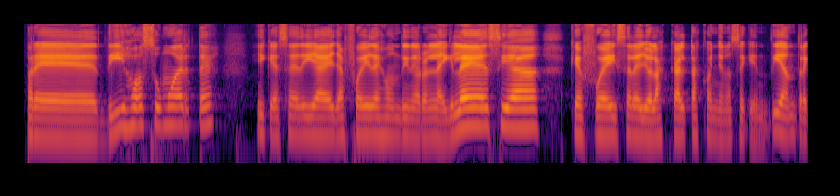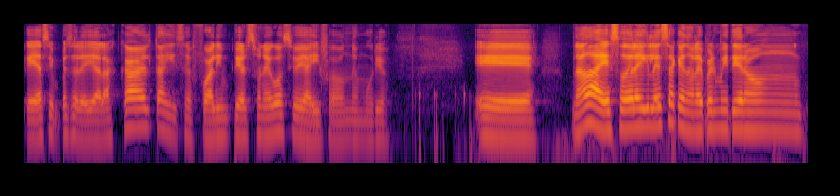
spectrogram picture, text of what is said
predijo su muerte y que ese día ella fue y dejó un dinero en la iglesia, que fue y se leyó las cartas con yo no sé quién día, entre que ella siempre se leía las cartas y se fue a limpiar su negocio y ahí fue donde murió. Eh, nada, eso de la iglesia que no le permitieron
